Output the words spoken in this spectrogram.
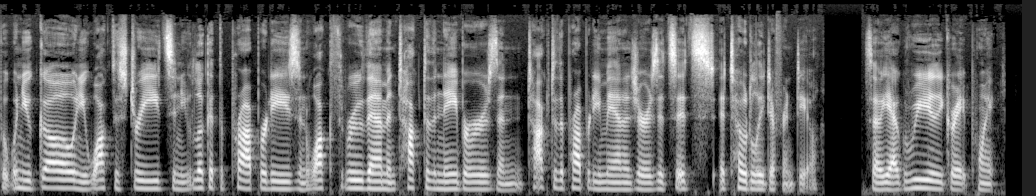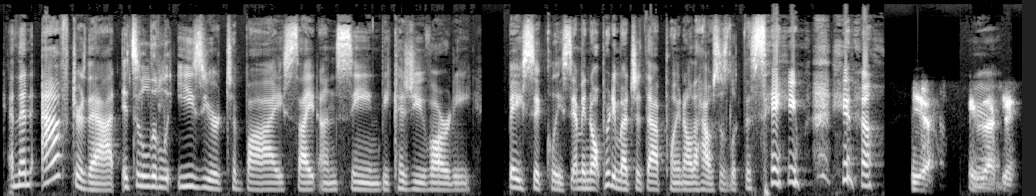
But when you go and you walk the streets and you look at the properties and walk through them and talk to the neighbors and talk to the property managers, it's it's a totally different deal. So yeah, really great point. And then after that, it's a little easier to buy sight unseen because you've already basically I mean, not pretty much at that point all the houses look the same, you know. Yeah, exactly.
